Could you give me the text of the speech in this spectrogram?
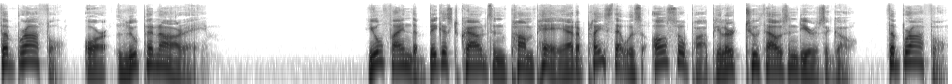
The brothel, or lupanare. you'll find the biggest crowds in Pompeii at a place that was also popular 2,000 years ago the brothel.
